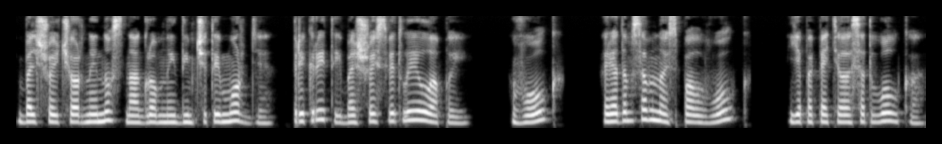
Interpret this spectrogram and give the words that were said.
Большой черный нос на огромной дымчатой морде, прикрытый большой светлой лапой. Волк? Рядом со мной спал волк. Я попятилась от волка,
